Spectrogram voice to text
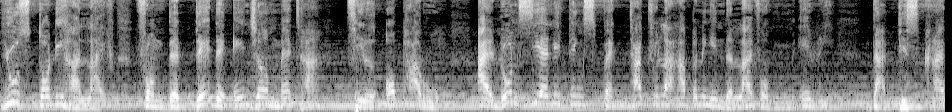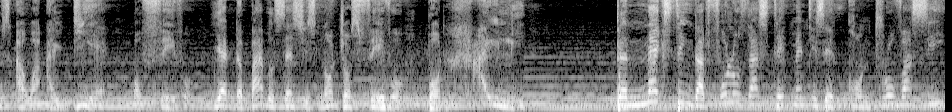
You study her life from the day the angel met her till upper room. I don't see anything spectacular happening in the life of Mary that describes our idea of favor. Yet the Bible says she's not just favor, but highly. The next thing that follows that statement is a controversy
